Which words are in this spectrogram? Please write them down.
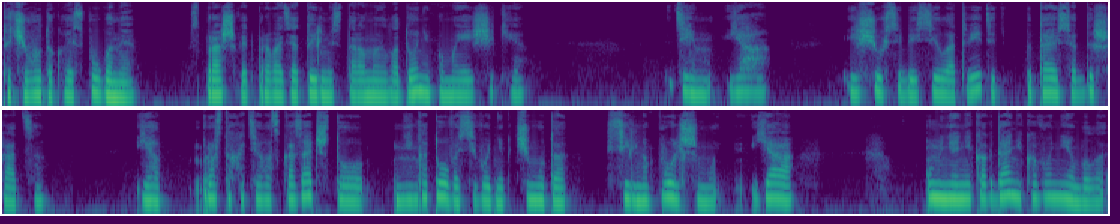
ты чего такая испуганная?» спрашивает, проводя тыльной стороной ладони по моей щеке. «Дим, я...» Ищу в себе силы ответить, пытаюсь отдышаться. Я просто хотела сказать, что не готова сегодня к чему-то сильно большему. Я... У меня никогда никого не было,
